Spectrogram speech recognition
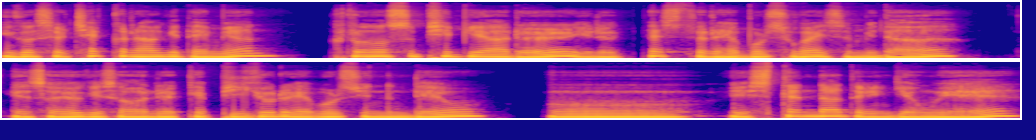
이것을 체크를 하게 되면 크로노스 PBR을 이렇게 테스트를 해볼 수가 있습니다. 그래서 여기서 이렇게 비교를 해볼 수 있는데요. 어, 이 스탠다드인 경우에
